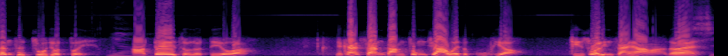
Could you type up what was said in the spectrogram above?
跟着做就对啊，对走就丢啊。你看三档中价位的股票，锦硕林展亚嘛？对不对？是。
